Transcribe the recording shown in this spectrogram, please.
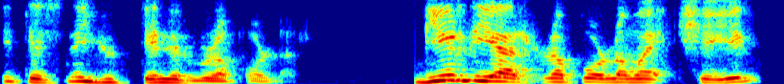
sitesine yüklenir bu raporlar. Bir diğer raporlama şeyi,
